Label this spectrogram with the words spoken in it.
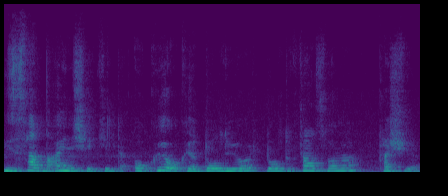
İnsan da aynı şekilde okuyor okuyor doluyor. Dolduktan sonra taşıyor.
